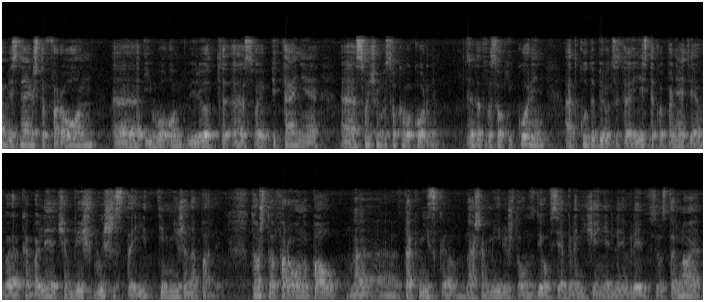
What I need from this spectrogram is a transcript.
объясняет, что фараон, э, его, он берет э, свое питание э, с очень высокого корня. Этот высокий корень, откуда берутся? Это есть такое понятие в Кабале, чем вещь выше стоит, тем ниже она падает. То, что фараон упал э, так низко в нашем мире, что он сделал все ограничения для евреев и все остальное,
